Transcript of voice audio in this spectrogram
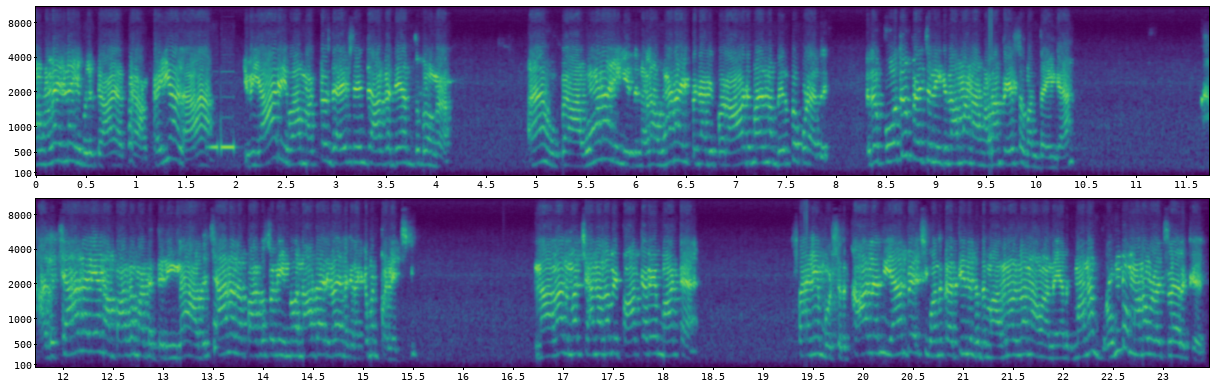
அவங்க எல்லாம் என்ன இவளுக்கு? கையாளா? இவ யார் இவா? மக்கள் தயவு செஞ்சு ஆகட்டே இருந்துக்கோங்க ஆஹ் இப்ப ஓனாயிங்க இதுங்கெல்லாம் ஓனாய் பின்னாடி போற ஆடு மாதிரி நம்ம இருக்கக்கூடாது. ஏதோ பொது பிரச்சனைக்கு தான் நாங்கெல்லாம் பேச வந்தீங்க. அது சேனலே நான் பார்க்க மாட்டேன் தெரியுங்களா? அது சேனலை பார்க்க சொல்லி இன்னொரு நாதாரி தான் எனக்கு ரெக்கமெண்ட் பண்ணிச்சு. நான் இந்த மாதிரி சேனல்லாம் போய் பார்க்கவே மாட்டேன். சனியம் முடிச்சது காலைல இருந்து என் பேச்சுக்கு வந்து கத்தி இருக்குது. அதனால தான் நான் எனக்கு மன ரொம்ப மன உளைச்சலா இருக்கு.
